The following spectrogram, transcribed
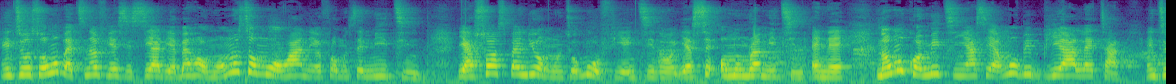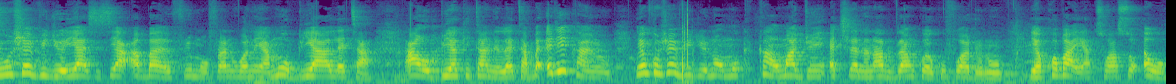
Nti ose ɔmo bɛtena fie sisi adeɛ ɛbɛha ɔmo ɔmo se ɔmo wɔ hɔ a na yɛfrɛ ɔmo sɛ meeting yɛ suspend ɔmo nti ɔmo wɔ fie nti no yɛse ɔmo mmra meeting ɛnɛ na ɔmo kɔ meeting yi ase yɛama obi biaa letter nti wohwɛ video yi a sisi a aba ɛfiri mmɔfra no hɔ no yɛama obiaa letter a obia kita ne letter ba edikan no Yɛnkɔhwɛ video no a wɔkekaa wɔn adwene kyerɛɛ Nana Addo Dankwa Akuffo Addo no. Yɛkɔba a yɛatoa so wɔ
